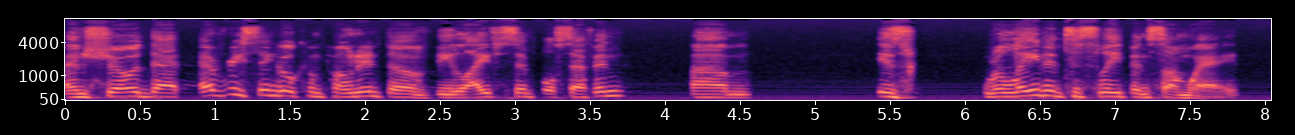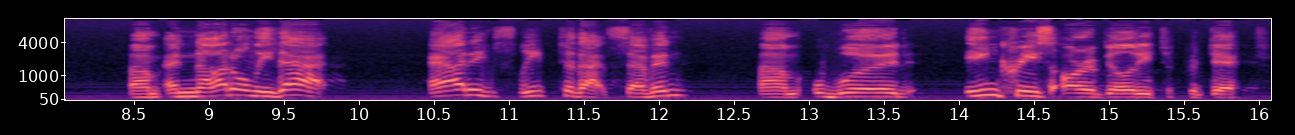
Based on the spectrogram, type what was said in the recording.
and showed that every single component of the Life Simple Seven um, is related to sleep in some way. Um, and not only that, adding sleep to that seven um, would increase our ability to predict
